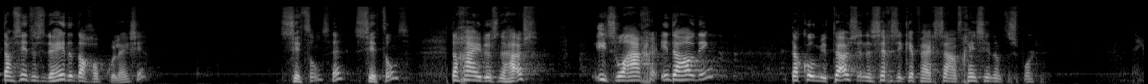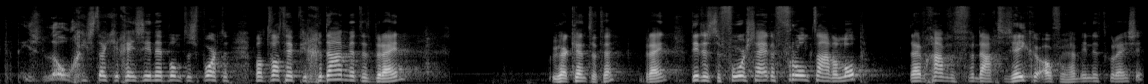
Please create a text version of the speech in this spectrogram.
Dan zitten ze de hele dag op college. Zittend, hè. Zittend. Dan ga je dus naar huis. Iets lager in de houding. Dan kom je thuis en dan zeggen ze, ik heb eigenlijk geen zin om te sporten. Nee, dat is logisch dat je geen zin hebt om te sporten. Want wat heb je gedaan met het brein? U herkent het, hè? Brein. Dit is de voorzijde, frontale lob. Daar gaan we het vandaag zeker over hebben in het college.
